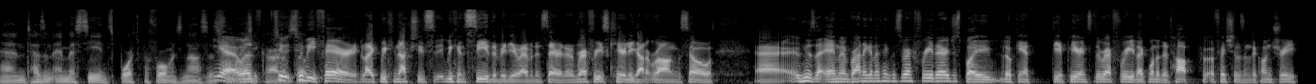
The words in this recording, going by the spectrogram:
and has an MSc in sports performance analysis. Yeah, well, IT Carlow, to, so- to be fair, like we can actually see, we can see the video evidence there. The referees clearly got it wrong. So, uh, who's that? Eamon Brannigan, I think, was the referee there. Just by looking at the appearance of the referee, like one of the top officials in the country.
